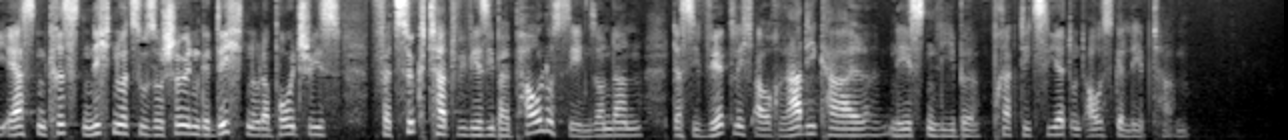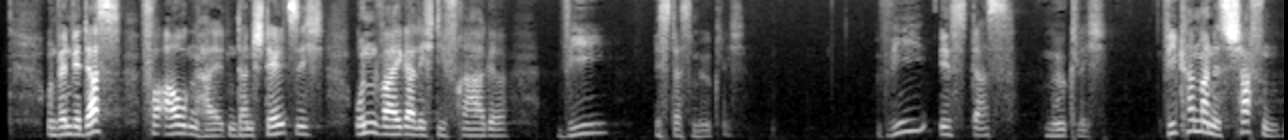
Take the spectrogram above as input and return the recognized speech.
die ersten Christen nicht nur zu so schönen Gedichten oder Poetries verzückt hat, wie wir sie bei Paulus sehen, sondern dass sie wirklich auch radikal Nächstenliebe praktiziert und ausgelebt haben. Und wenn wir das vor Augen halten, dann stellt sich unweigerlich die Frage, wie ist das möglich? Wie ist das möglich? Wie kann man es schaffen,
